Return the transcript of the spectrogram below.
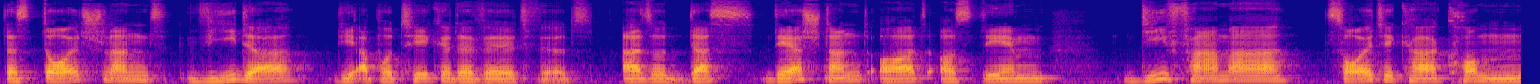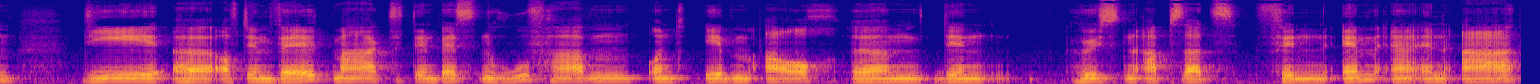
dass Deutschland wieder die Apotheke der Welt wird. Also dass der Standort, aus dem die Pharmazeutika kommen, die äh, auf dem Weltmarkt den besten Ruf haben und eben auch ähm, den höchsten Absatz finden. mRNA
